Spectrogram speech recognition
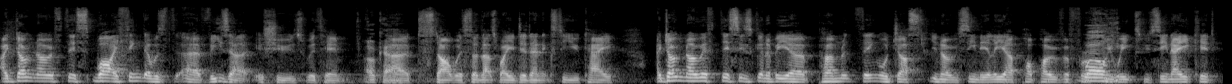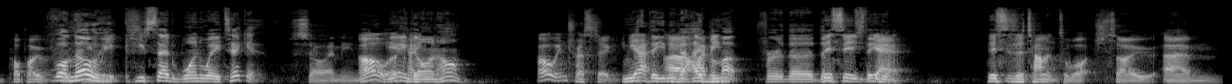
I don't know if this. Well, I think there was uh, visa issues with him. Okay. Uh, to start with, so that's why he did NXT UK. I don't know if this is going to be a permanent thing or just you know we've seen Ilja pop over for Well, a few he- weeks. We've seen A Kid pop over. For Well, a no, he, he said one way ticket. So I mean, Oh, he ain't going home. Oh, interesting. Needs, yeah, they need uh, to hype I mean, him up for the, the this is stadium. yeah, this is a talent to watch. So um,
